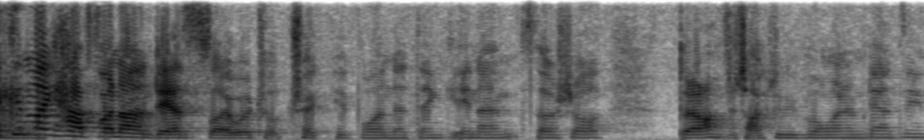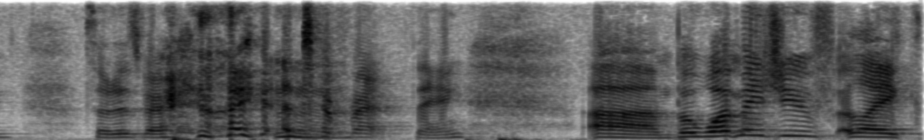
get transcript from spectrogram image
I can Mm. like have fun on a dance floor, which will trick people into thinking I'm social, but I don't have to talk to people when I'm dancing. So it is very like Mm. a different thing. Um, but what made you like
